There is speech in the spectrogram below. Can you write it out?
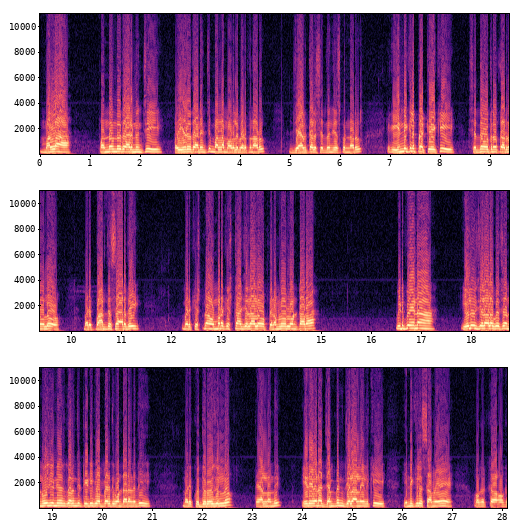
మళ్ళా పంతొమ్మిదో తారీఖు నుంచి పదిహేడో తారీఖు నుంచి మళ్ళీ మొదలు పెడుతున్నారు. జాబితాలు సిద్ధం చేసుకుంటున్నారు. ఇక ఎన్నికల ప్రక్రియకి సిద్ధమవుతున్న తరుణంలో మరి పార్థసారథి మరి కృష్ణా ఉమ్మడి కృష్ణా జిల్లాలో పెనమలూరులో ఉంటారా? విడిపోయిన ఏలూరు జిల్లాలోకి వచ్చిన నూజి నియోజకవర్గం నుంచి టీడీపీ అభ్యర్థిగా ఉంటారనేది మరి కొద్ది రోజుల్లో తేలనుంది. ఏదేమైనా జంపింగ్ జిల్లాలకి ఎన్నికల సమయమే ఒక ఒక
